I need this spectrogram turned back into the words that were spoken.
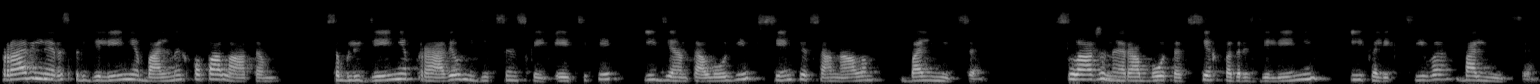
правильное распределение больных по палатам, соблюдение правил медицинской этики и диантологии всем персоналом больницы, слаженная работа всех подразделений и коллектива больницы.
